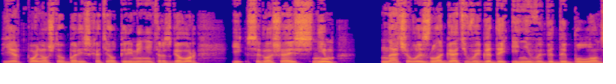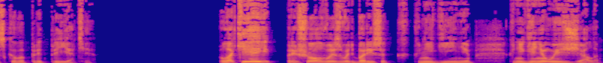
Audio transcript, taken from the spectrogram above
Пьер понял, что Борис хотел переменить разговор и, соглашаясь с ним, начал излагать выгоды и невыгоды булонского предприятия. Лакей пришел вызвать Бориса к княгине. Княгиня уезжала.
